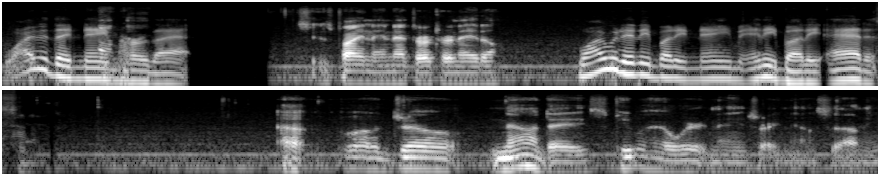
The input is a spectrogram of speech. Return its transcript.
Why did they name her that? She was probably named after a tornado. Why would anybody name anybody Addison? Uh, well, Joe, nowadays people have weird names right now. So I mean,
